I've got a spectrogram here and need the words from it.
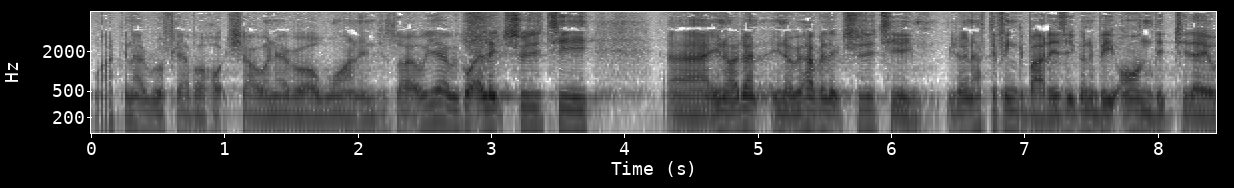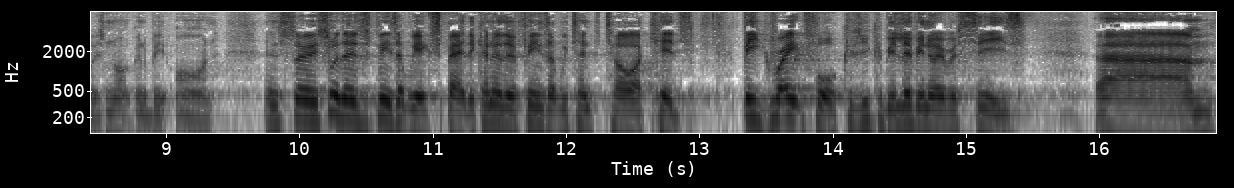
Why can I roughly have a hot shower whenever I want? And just like, oh, yeah, we've got electricity. Uh, you know, I don't, you know, we have electricity. You don't have to think about it. Is it going to be on today or is it not going to be on? And so some of those things that we expect, the kind of the things that we tend to tell our kids, be grateful because you could be living overseas. Um,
